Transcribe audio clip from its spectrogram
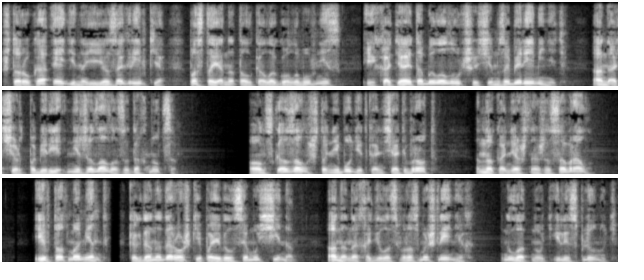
что рука Эдди на ее загривке постоянно толкала голову вниз, и хотя это было лучше, чем забеременеть, она, черт побери, не желала задохнуться. Он сказал, что не будет кончать в рот, но, конечно же, соврал. И в тот момент, когда на дорожке появился мужчина, она находилась в размышлениях, глотнуть или сплюнуть.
